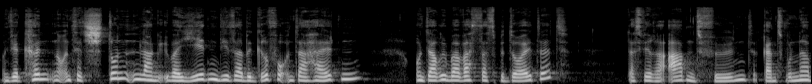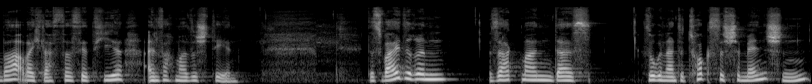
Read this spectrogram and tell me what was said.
Und wir könnten uns jetzt stundenlang über jeden dieser Begriffe unterhalten und darüber, was das bedeutet. Das wäre abendfüllend, ganz wunderbar, aber ich lasse das jetzt hier einfach mal so stehen. Des Weiteren sagt man, dass sogenannte toxische Menschen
